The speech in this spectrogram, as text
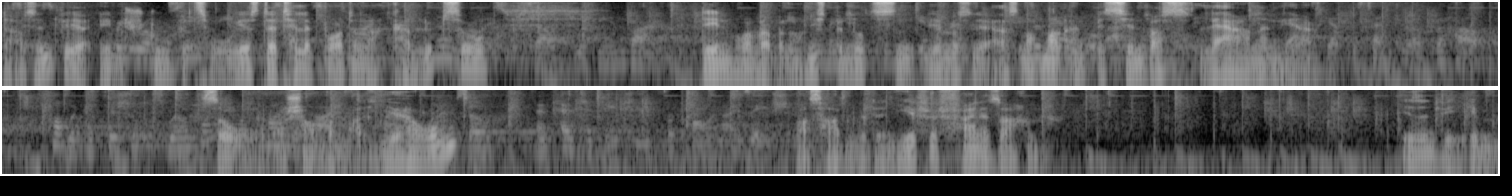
da sind wir in Stufe 2. Hier ist der Teleporter nach Calypso. Den wollen wir aber noch nicht benutzen. Wir müssen ja erst noch mal ein bisschen was lernen hier. So, schauen wir mal hier herum. Was haben wir denn hier für feine Sachen? Hier sind wir im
